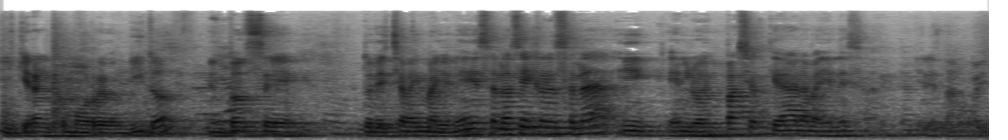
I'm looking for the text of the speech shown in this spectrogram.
y que eran como redonditos. Entonces tú le echabas mayonesa, lo hacías con ensalada y en los espacios quedaba la mayonesa. Y era tan bueno.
